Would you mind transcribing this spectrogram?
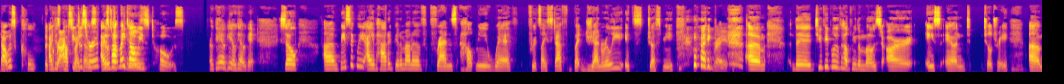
That was cl- the I just cracks popped you just toes. heard. I just popped my toes. Chloe's toes. Okay, okay, okay, okay. So, um, basically, I've had a good amount of friends help me with fruit slice stuff, but generally, it's just me. like, Right. Um, the two people who've helped me the most are Ace and Childry, Mhm. um,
